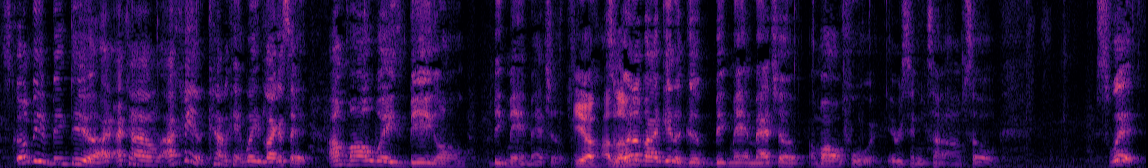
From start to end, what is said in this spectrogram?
it's gonna be a big deal. I, I kind of, I can't, kind of can't wait. Like I said, I'm always big on big man matchups. Yeah, I so love whenever it. I get a good big man matchup, I'm all for it every single time. So sweat,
